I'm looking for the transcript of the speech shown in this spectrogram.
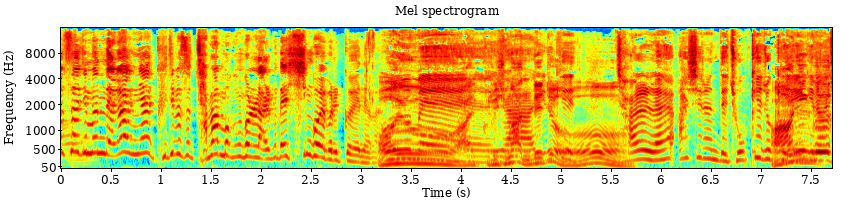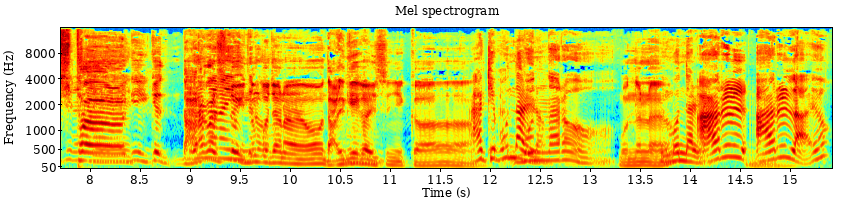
없어지면 내가 그냥 그 집에서 잡아먹은 걸로 알고 내가 신고해버릴 거예요, 내가. 어휴. 아이, 그러시면 안 야, 되죠. 이렇게 잘 하- 하시는데 좋게 좋게 아니, 얘기를 그 하시는데 스탁이 이게 날아갈 수도 있는 힘들어. 음. 거잖아요. 날개가 있으니까. 아, 걔 못 날려. 못 날어. 못 날라요? 못 날려. 알을 알을 낳아요?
